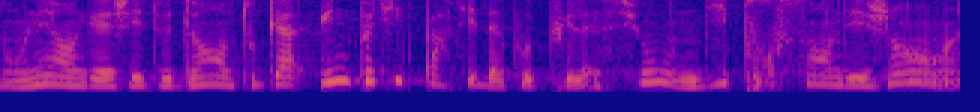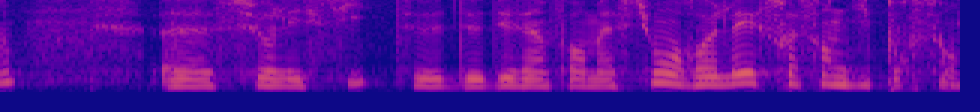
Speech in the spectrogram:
On est engagé dedans. En tout cas, une petite partie de la population, 10% des gens. Hein, euh, sur les sites de désinformation relaie 70%.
